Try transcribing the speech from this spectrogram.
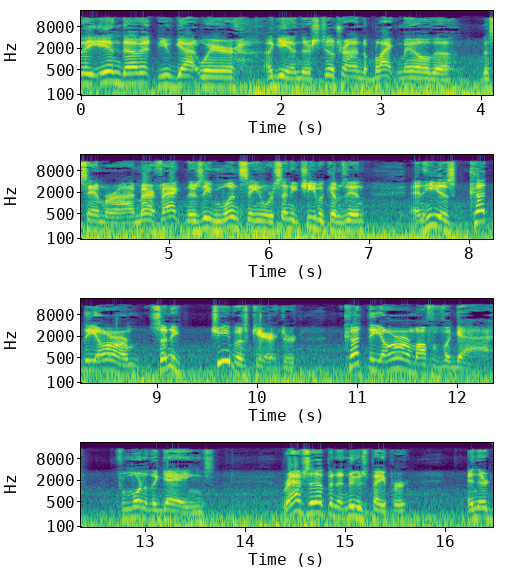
the end of it, you've got where again they're still trying to blackmail the the samurai. Matter of fact, there's even one scene where Sonny Chiba comes in, and he has cut the arm. Sonny Chiba's character cut the arm off of a guy from one of the gangs wraps it up in a newspaper, and they're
